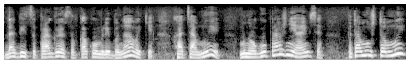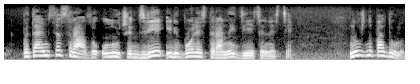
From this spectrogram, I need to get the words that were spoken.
добиться прогресса в каком-либо навыке, хотя мы много упражняемся, потому что мы пытаемся сразу улучшить две или более стороны деятельности. Нужно подумать,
